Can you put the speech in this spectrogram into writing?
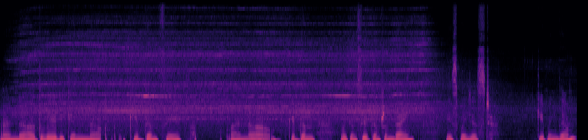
and uh, the way we can uh, keep them safe and uh, keep them we can save them from dying is by just keeping them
